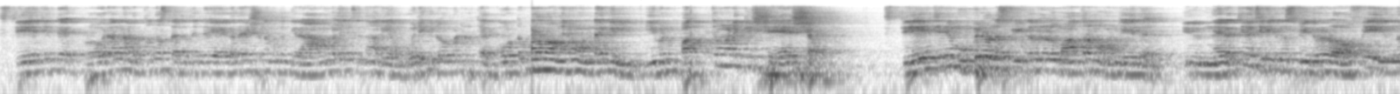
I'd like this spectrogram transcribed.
സ്റ്റേജിന്റെ പ്രോഗ്രാം നടത്തുന്ന സ്ഥലത്തിന്റെ ഏകദേശം നമുക്ക് ഗ്രാമങ്ങളിൽ ചെന്ന് അറിയാം. ഒരു കിലോമീറ്റർ തെക്കോട്ടും അങ്ങനെ ഉണ്ടെങ്കിൽ ഈവൻ പത്ത് മണിക്ക് ശേഷം സ്റ്റേജിന് മുമ്പിലുള്ള സ്പീക്കറുകൾ മാത്രം ഓൺ ചെയ്ത് ഈ നിരത്തി വെച്ചിരിക്കുന്ന സ്പീക്കറുകൾ ഓഫ് ചെയ്യുന്ന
